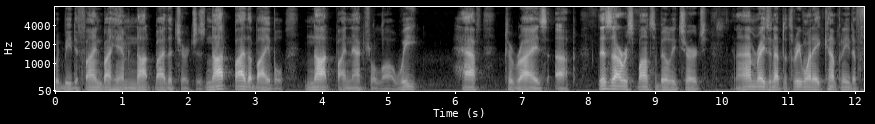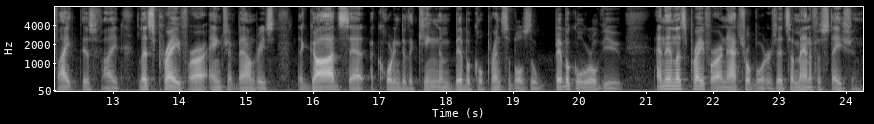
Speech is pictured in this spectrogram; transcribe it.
would be defined by him, not by the churches, not by the Bible, not by natural law. We have to rise up. This is our responsibility, church. And I'm raising up the 318 Company to fight this fight. Let's pray for our ancient boundaries that God set according to the kingdom biblical principles, the biblical worldview. And then let's pray for our natural borders. It's a manifestation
